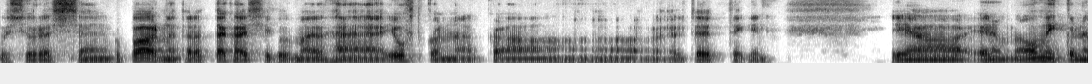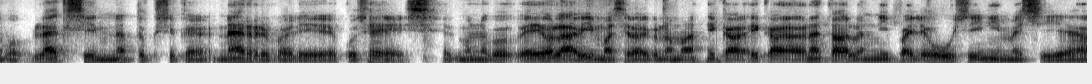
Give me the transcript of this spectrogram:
kusjuures nagu paar nädalat tagasi, kui ma ühe juhtkonnaga tööd tegin ja, ja noh, ma hommikul nagu läksin natuke sihuke närv oli nagu sees, et mul nagu ei ole viimasel ajal, kuna ma iga, iga nädal on nii palju uusi inimesi ja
